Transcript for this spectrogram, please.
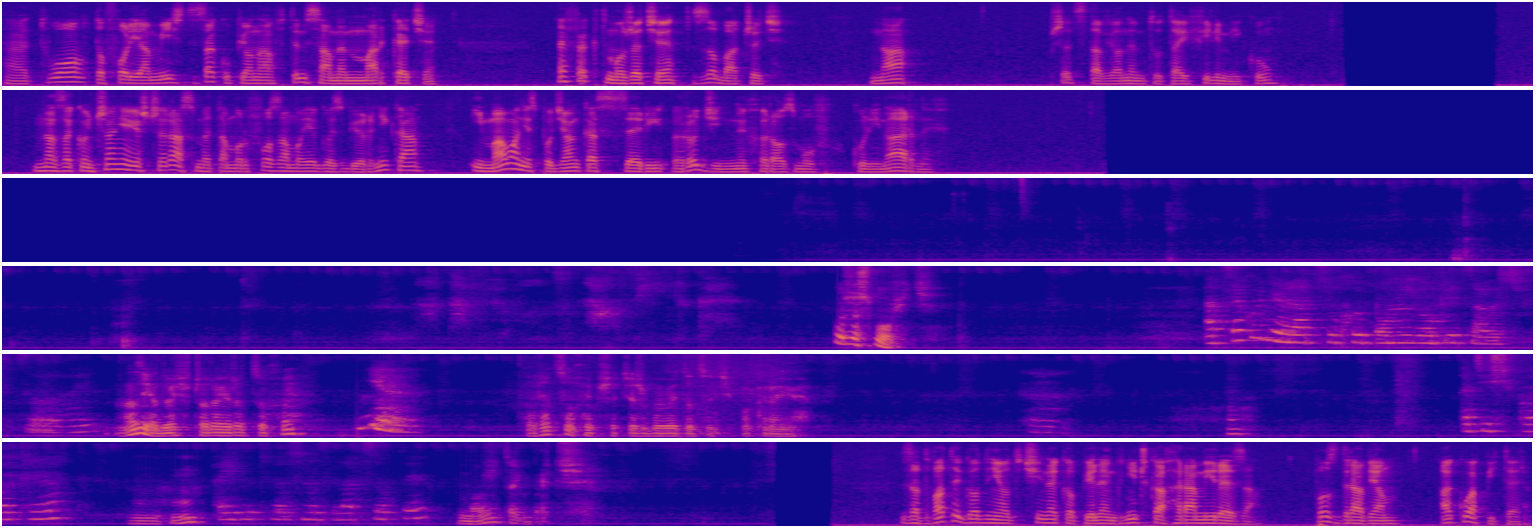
E, Tło to folia mist zakupiona w tym samym markecie. Efekt możecie zobaczyć na przedstawionym tutaj filmiku. Na zakończenie jeszcze raz metamorfoza mojego zbiornika i mała niespodzianka z serii rodzinnych rozmów kulinarnych. Możesz mówić. A czego nie lacuchy, bo mi obiecałeś wczoraj? A zjadłeś wczoraj racuchy? Nie. To racuchy przecież były to, co ci pokroiłem. A dziś kotlet? Mhm. A jutro znów lacuchy? Może tak być. Za dwa tygodnie odcinek o pielęgniczkach Ramireza. Pozdrawiam, Aquapiter.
